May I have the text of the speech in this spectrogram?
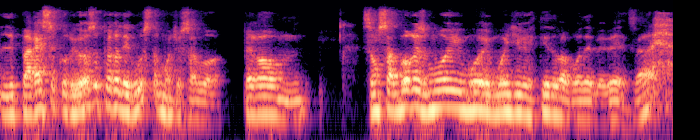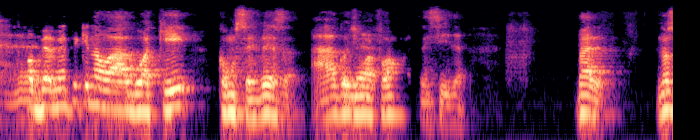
lhe parece curioso, mas lhe gusta muito o sabor. Pero são sabores muito, muito, muito divertidos para poder beber, sabe? É. Obviamente que não há água aqui como cerveja, a água de uma é. forma sencilla. Vale. Nós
